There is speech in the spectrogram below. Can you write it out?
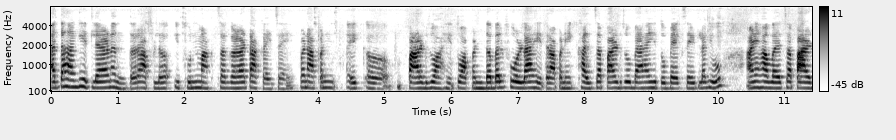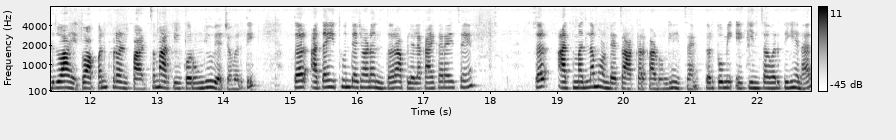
आता हा घेतल्यानंतर आपलं इथून मागचा गळा टाकायचा आहे. पण आपण एक पार्ट जो आहे तो आपण डबल फोल्ड आहे तर आपण एक खालचा पार्ट जो बॅ आहे तो बॅक साईडला घेऊ आणि हा वरचा पार्ट जो आहे तो आपण फ्रंट पार्टचं मार्किंग करून घेऊ याच्यावरती. तर आता इथून त्याच्यानंतर आपल्याला काय करायचं आहे तर आतमधला मोंड्याचा आकार काढून घ्यायचा आहे तर तो मी एक इंचावरती घेणार.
